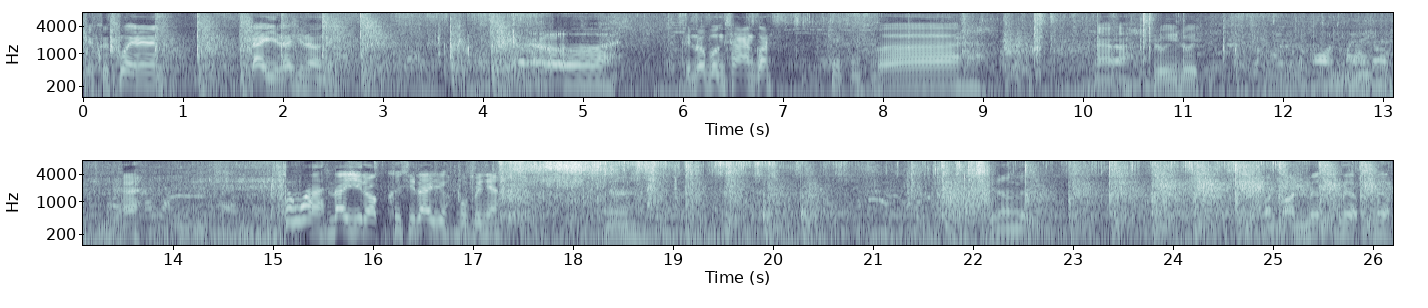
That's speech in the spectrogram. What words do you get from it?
เก็บคุยๆนิดนึงได้อยู่แล้วพี่น้องเลยเอ้ยขึ้นมาเบิ่งสร้างก่อนว้าอะลุยลุยฮะจังว่าได้อยี่ดอกคือสิได้อยู่บ่เป็นยัง พี่น้องเอ้ยอ่อนๆเนือบเนือบเนือบ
